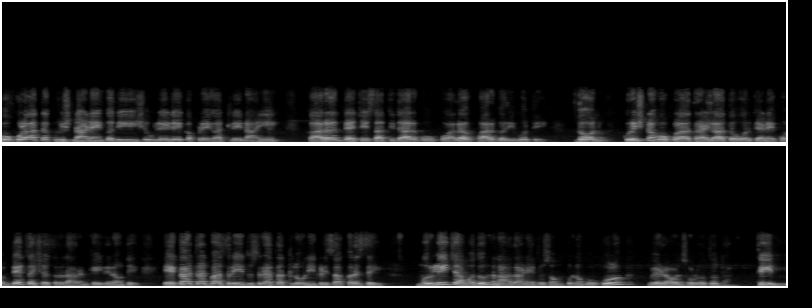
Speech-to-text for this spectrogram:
गोकुळात कृष्णाने कधी शिवलेले कपडे घातले नाही कारण त्याचे साथीदार गोपालक फार गरीब होते. दोन कृष्ण गोकुळात राहिला तोवर त्याने कोणतेच शस्त्र धारण केले नव्हते. एका हातात बासरी दुसऱ्या हातात लोणी इकडे साखर असे मुरलीच्या मधुर नादाने तो संपूर्ण गोकुळ वेडावून सोडत होता. तीन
